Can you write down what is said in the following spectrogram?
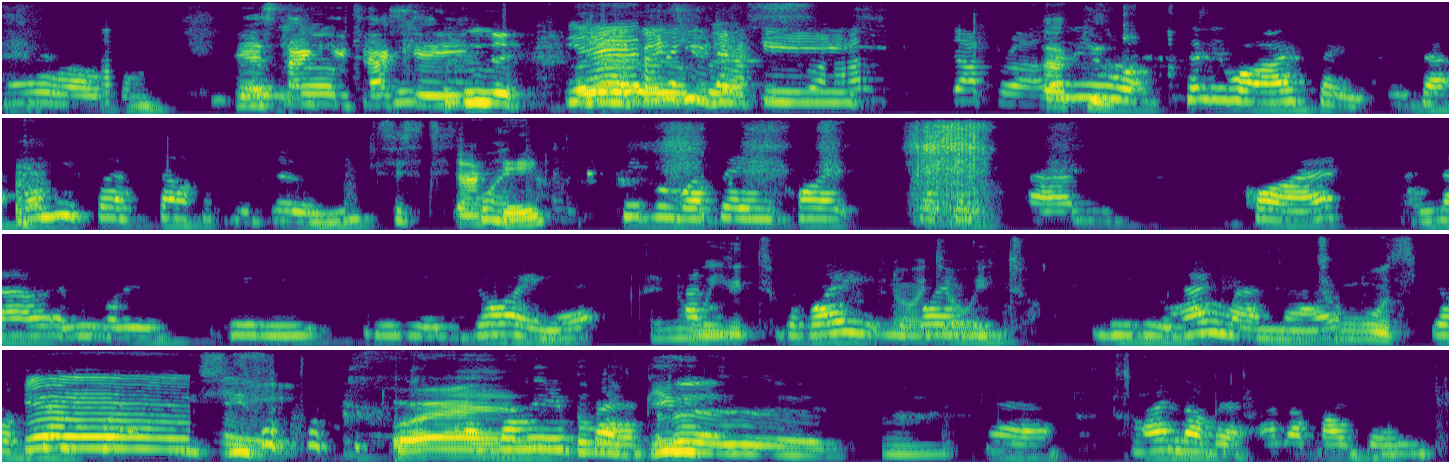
You're welcome. Yes, thank you, Jackie. Yeah, thank you. Jackie. Japra. Tell you, what, tell you what I think is that when we first started the Zoom, It's people were being quite sort of um, quiet, and now everybody's really, really enjoying it. I don't know what And you the way, you know the what way you we, do. we do Hangman now, Towards you're Yay! so I'm very impressed. beautiful. Yeah, I love it. I love my Zoom. Yeah.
